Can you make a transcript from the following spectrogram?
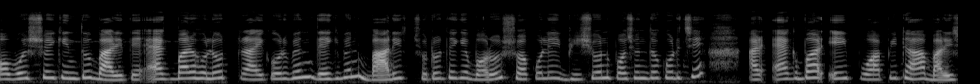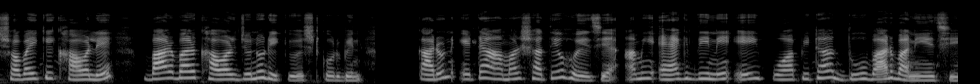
অবশ্যই কিন্তু বাড়িতে একবার হলেও ট্রাই করবেন, দেখবেন বাড়ির ছোট থেকে বড় সকলেই ভীষণ পছন্দ করছে। আর একবার এই পোয়া পিঠা বাড়ির সবাইকে খাওয়ালে বারবার খাওয়ার জন্য রিকোয়েস্ট করবেন। কারণ এটা আমার সাথেও হয়েছে। আমি একদিনে এই পোয়া পিঠা দুবার বানিয়েছি।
